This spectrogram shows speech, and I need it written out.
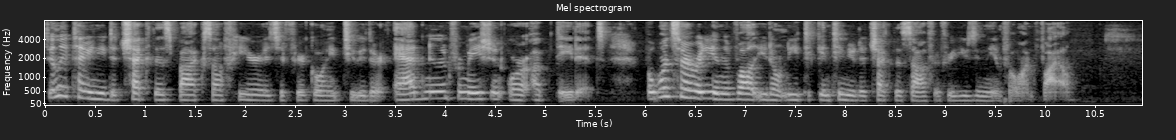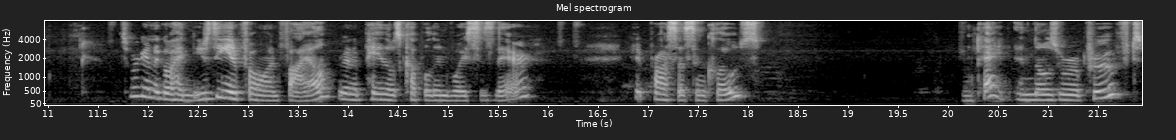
The only time you need to check this box off here is if you're going to either add new information or update it. But once they're already in the vault, you don't need to continue to check this off if you're using the info on file. So we're going to go ahead and use the info on file. We're going to pay those couple invoices there. Hit process and close. Okay, and those were approved.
